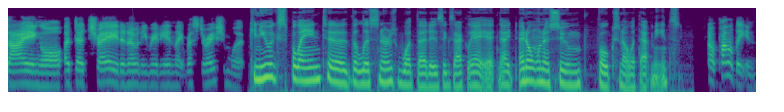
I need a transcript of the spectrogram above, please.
dying or a dead trade and only really in like restoration work. Can you explain to the listeners what that is exactly? I I, I don't want to assume folks know what that means. Oh, panel beating.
